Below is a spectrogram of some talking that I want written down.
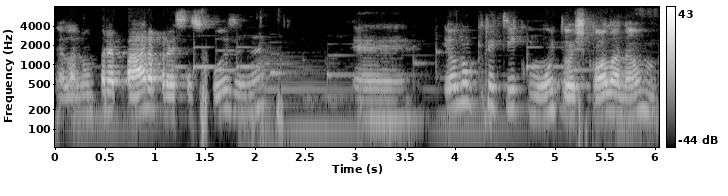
ela não prepara para essas coisas, né? É, eu não critico muito a escola, não,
